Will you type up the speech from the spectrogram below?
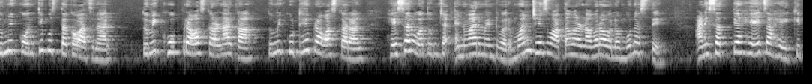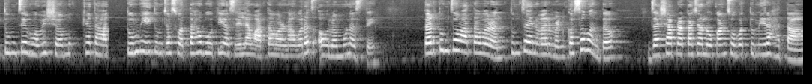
तुम्ही कोणती पुस्तकं वाचणार तुम्ही खूप प्रवास करणार का तुम्ही कुठे प्रवास कराल हे सर्व तुमच्या एन्व्हायरमेंटवर म्हणजेच वातावरणावर अवलंबून असते. आणि सत्य हेच आहे की तुमचे भविष्य मुख्यतः तुम्ही तुमच्या स्वतःभोवती असलेल्या वातावरणावरच अवलंबून असते. तर तुमचं वातावरण तुमचं एन्व्हायरमेंट कसं बनतं? जशा प्रकारच्या लोकांसोबत तुम्ही राहता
